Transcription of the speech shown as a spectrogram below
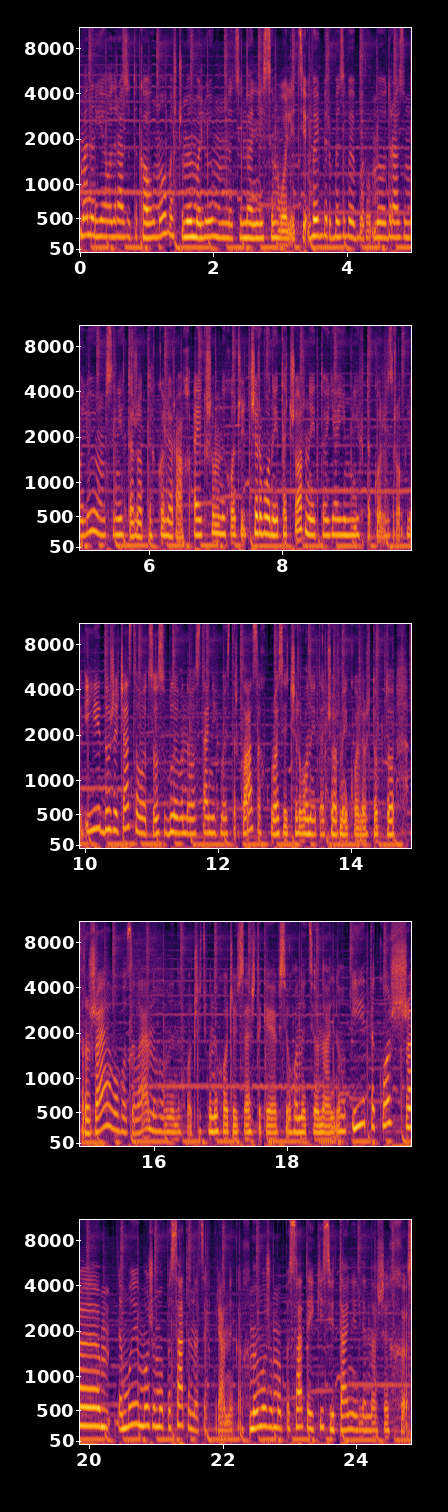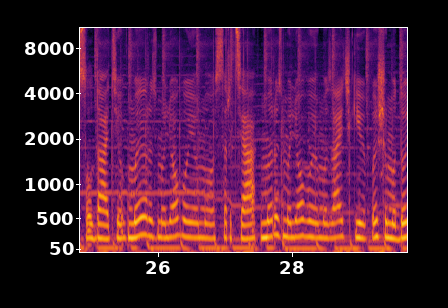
У мене є одразу така умова, що ми малюємо в національній символіці. Вибір без вибору. Ми одразу малюємо в синіх та жовтих кольорах. А якщо вони хочуть червоний та чорний, то я їм їх також зроблю. І дуже часто, от, особливо на останніх майстер-класах, просять червоний та чорний колір, тобто рожевого, зеленого вони не хочуть. Вони хочуть все ж таки всього національного. І також е, ми можемо писати на цих пряниках. Ми можемо писати якісь вітання для наших солдатів. Ми розмальовуємо серця, ми розмальовуємо зайчиків, пишемо до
